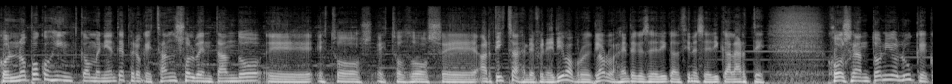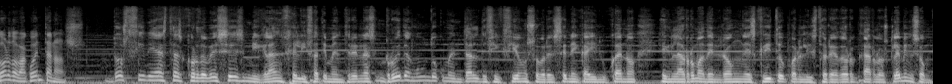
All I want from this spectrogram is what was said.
con no pocos inconvenientes, pero que están solventando eh, estos, estos dos eh, artistas, en definitiva, porque claro, la gente que se dedica al cine se dedica al arte. José Antonio Luque, Córdoba, cuéntanos. Dos cineastas cordobeses, Miguel Ángel y Fátima Entrenas, ruedan un documental de ficción sobre Séneca y Lucano en la Roma de Nerón, escrito por el historiador Carlos Clemenson.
